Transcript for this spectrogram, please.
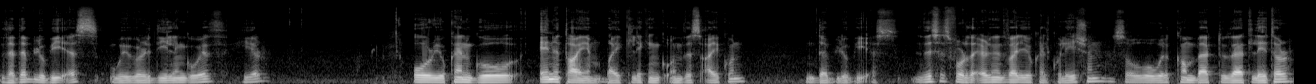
the WBS we were dealing with here or you can go anytime by clicking on this icon WBS. This is for the earned value calculation. So we will come back to that later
